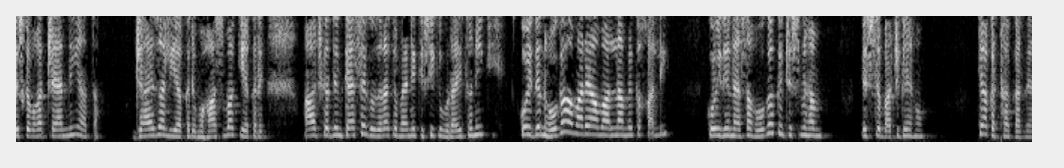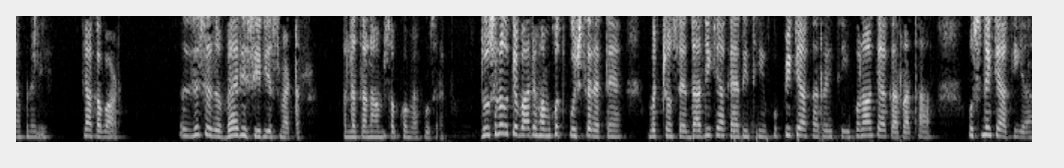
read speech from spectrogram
اس کے بعد چین نہیں آتا۔ جائزہ لیا کرے، محاسبہ کیا کرے۔ آج کا دن کیسے گزرا کہ میں نے کسی کی برائی تو نہیں کی؟ کوئی دن ہوگا ہمارے امال نامے کا خالی؟ کوئی دن ایسا ہوگا کہ جس میں ہم اس سے بچ گئے ہوں؟ کیا کٹھا کر رہے ہیں اپنے لیے؟ کیا کباڑ؟ This is a very serious matter Allah تعالیٰ ہم سب کو محفوظ رکھے۔ دوسروں کے بارے میں ہم خود پوچھتے رہتے ہیں، بچوں سے، دادی کیا کہہ رہی تھی؟ پپی کیا کر رہی تھی؟ فلاں کیا کر رہا تھا؟ اس نے کیا کیا؟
